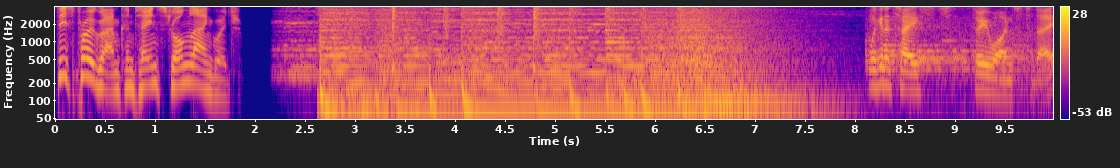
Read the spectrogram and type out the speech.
This programme contains strong language. We're going to taste three wines today.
